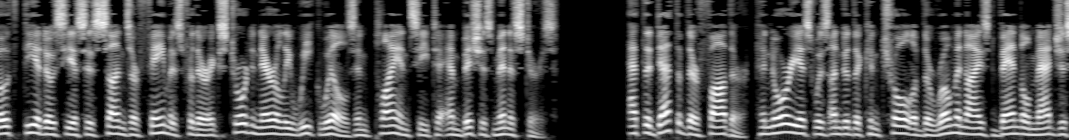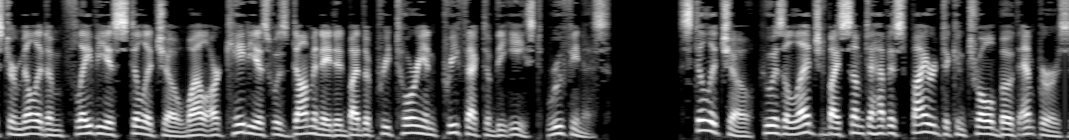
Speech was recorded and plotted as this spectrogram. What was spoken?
both Theodosius's sons are famous for their extraordinarily weak wills and pliancy to ambitious ministers. At the death of their father, Honorius was under the control of the Romanized Vandal magister militum Flavius Stilicho while Arcadius was dominated by the praetorian prefect of the East, Rufinus. Stilicho, who is alleged by some to have aspired to control both emperors,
